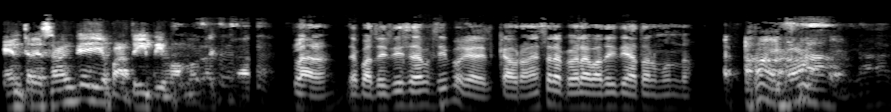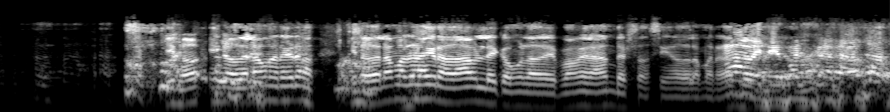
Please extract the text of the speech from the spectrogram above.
Entre sangre y hepatitis, vamos a ver. Claro, de hepatitis sí, porque el cabrón ese le pegó la hepatitis a todo el mundo. Y no, y no de la manera, y no de la manera agradable como la de Pamela Anderson, sino de la manera Ah, vete pa'l carajo.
